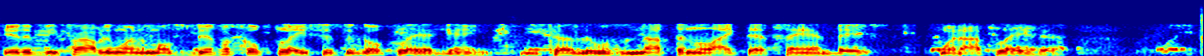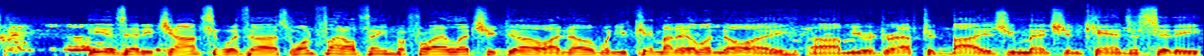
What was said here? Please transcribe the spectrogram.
it'll be probably one of the most difficult places to go play a game because there was nothing like that fan base when I played there. He is Eddie Johnson with us. One final thing before I let you go. I know when you came out of Illinois, um, you were drafted by, as you mentioned, Kansas City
